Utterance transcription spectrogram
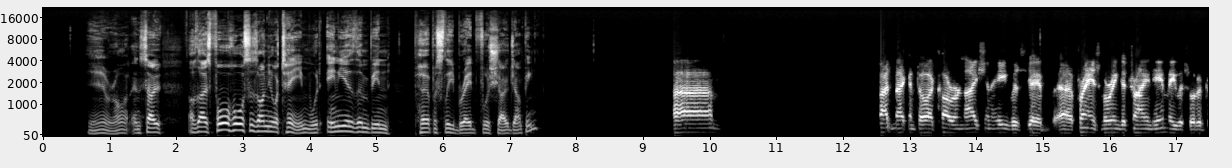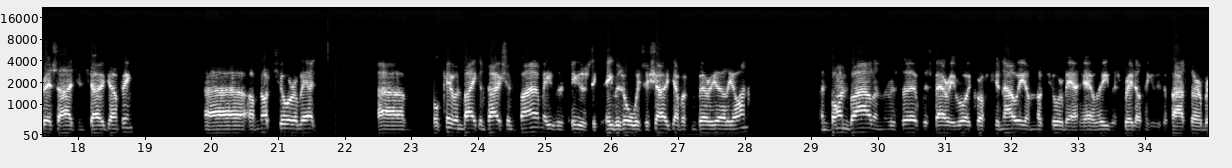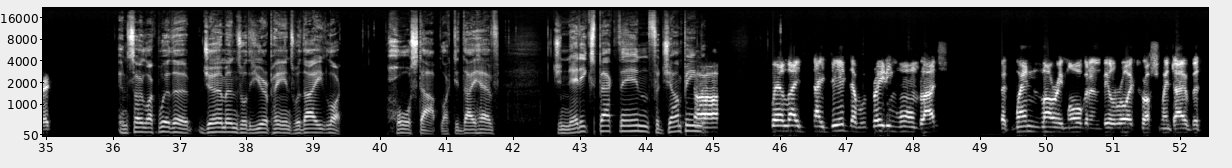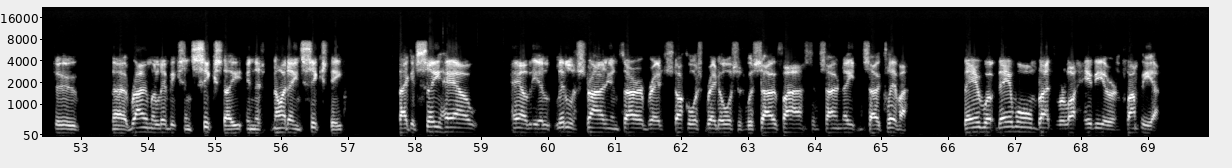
Yeah, right. And so, of those four horses on your team, would any of them been purposely bred for show jumping? Um, Bud McIntyre Coronation. He was yeah. Uh, Franz Mairinger trained him. He was sort of dressage and show jumping. Uh, I'm not sure about um, well Kevin Bacon's Ocean Farm. He was he was he was always a show jumper from very early on. And Bonvale and the reserve was Barry Roycroft Genoa. I'm not sure about how he was bred. I think he was a part thoroughbred. And so, like, were the Germans or the Europeans were they like horsed up? Like, did they have genetics back then for jumping? Uh, well, they they did. They were breeding warm bloods. But when Laurie Morgan and Bill Roycroft went over to uh, Rome Olympics in 60, in the 1960, they could see how how the little Australian thoroughbred stock horse bred horses were so fast and so neat and so clever. Their their warm bloods were a lot heavier and clumpier,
